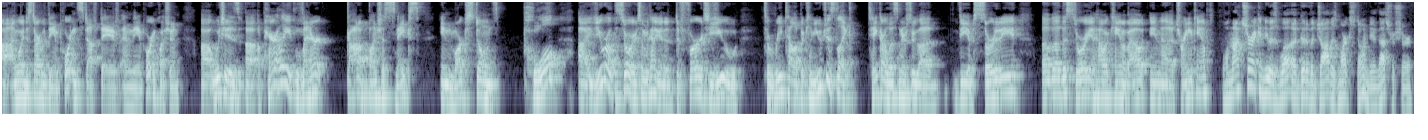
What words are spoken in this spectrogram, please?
Uh, I'm going to start with the important stuff, Dave, and the important question, uh, which is uh, apparently Lehner got a bunch of snakes in Mark Stone's pool. Uh, you wrote the story, so I'm kind of going to defer to you to retell it, but can you just like take our listeners through uh, the absurdity of uh, this story and how it came about in uh, training camp? Well, I'm not sure I can do as well a good of a job as Mark Stone did. That's for sure.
